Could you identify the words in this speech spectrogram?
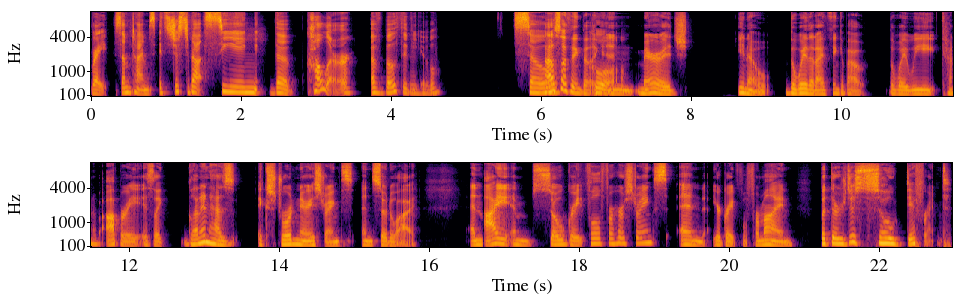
right Sometimes it's just about seeing the color of both of you. Mhm. So I also think that like in marriage, you know, the way that I think about the way we kind of operate is like Glennon has extraordinary strengths and so do I. And I am so grateful for her strengths and you're grateful for mine, but they're just so different.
